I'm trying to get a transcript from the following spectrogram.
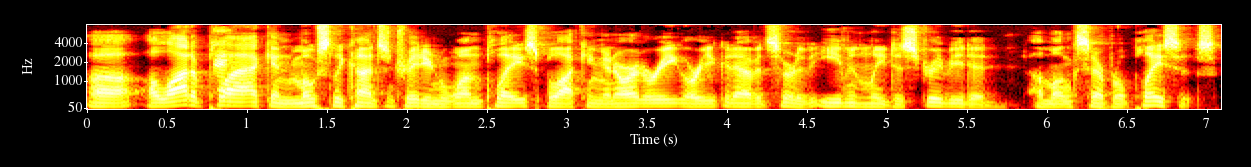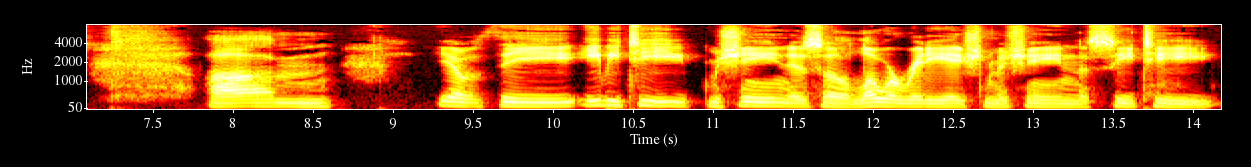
uh, a lot of plaque and mostly concentrated in one place, blocking an artery, or you could have it sort of evenly distributed among several places. Um, you know, the EBT machine is a lower radiation machine. The CT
